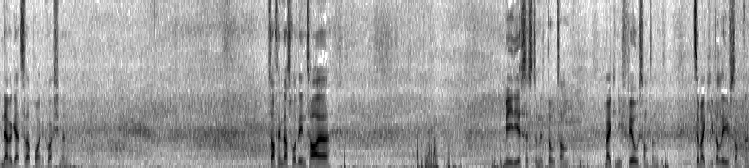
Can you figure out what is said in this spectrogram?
never get to that point of questioning. So I think that's what the entire media system is built on making you feel something to make you believe something.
